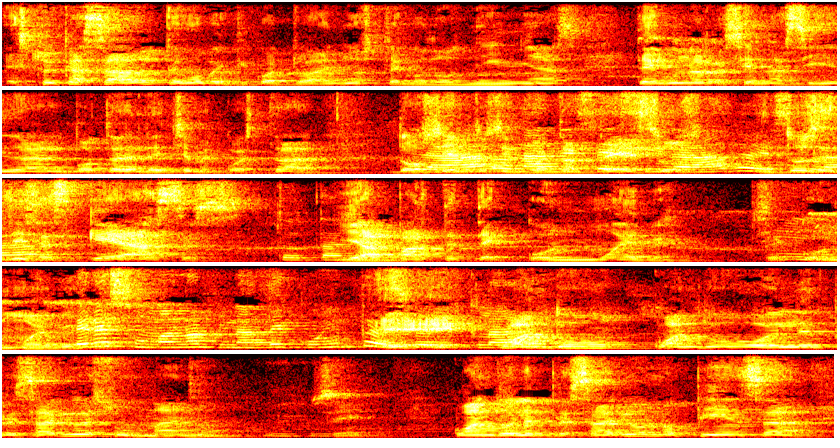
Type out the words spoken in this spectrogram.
estoy casado, tengo 24 años, tengo dos niñas, tengo una recién nacida, el bote de leche me cuesta 250 pesos. Entonces dices, ¿qué haces? Y aparte te conmueve, te conmueve. Eres humano al final de cuentas. Eh, eh, cuando, cuando el empresario es humano, ¿sí? Cuando el empresario no piensa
